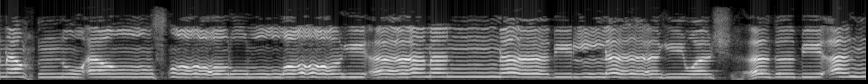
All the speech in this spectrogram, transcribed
نحن أنصار الله. آمنا بالله واشهد بأننا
